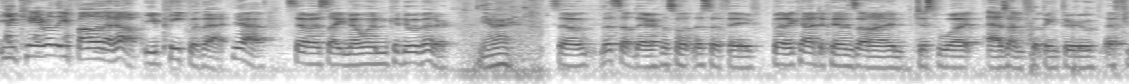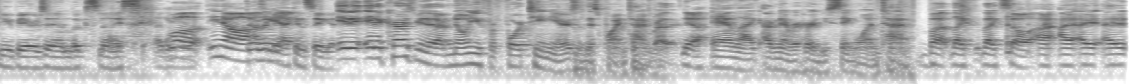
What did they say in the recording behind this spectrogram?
you can't really follow that up. You peak with that. Yeah. So it's like no one could do it better. You're right. So that's up there. That's one. That's a fave. But it kind of depends on just what, as I'm flipping through a few beers in, looks nice. at the Well, moment. you know, doesn't I mean, mean I can sing it. It, it occurs to me that I've known you for 14 years at this point in time, brother. Yeah. And like I've never heard you sing one time. But like like so I I, I, I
